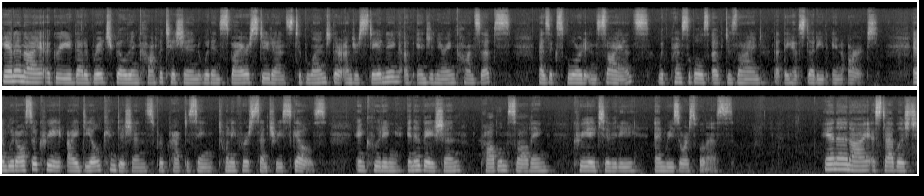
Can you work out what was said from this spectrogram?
Hannah and I agreed that a bridge building competition would inspire students to blend their understanding of engineering concepts as explored in science with principles of design that they have studied in art, and would also create ideal conditions for practicing 21st century skills, including innovation, problem solving, creativity, and resourcefulness. Hannah and I established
